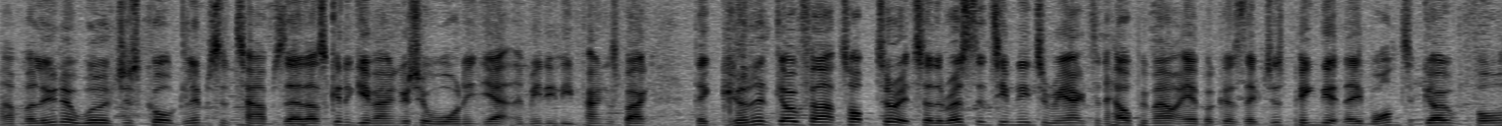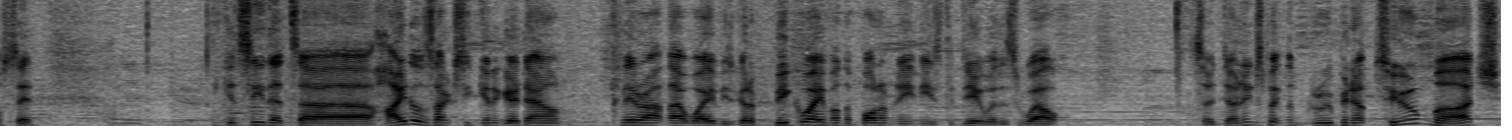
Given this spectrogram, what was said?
And Maluno will have just caught a glimpse of tabs there. That's going to give Anguish a warning. Yeah, immediately pangs back. They're going to go for that top turret, so the rest of the team need to react and help him out here because they've just pinged it. They want to go and force it. You can see that uh, Heidel's actually going to go down, clear out that wave. He's got a big wave on the bottom that he needs to deal with as well. So don't expect them grouping up too much.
